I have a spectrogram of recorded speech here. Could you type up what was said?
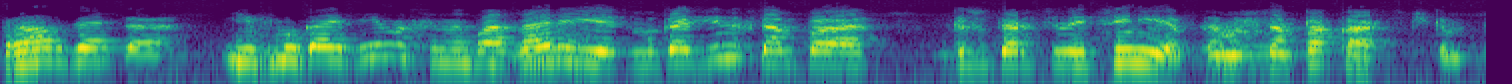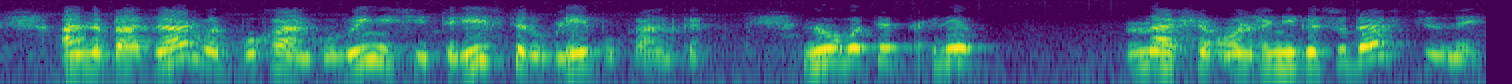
Правда? Да. И в магазинах, и на базаре? Нет, в магазинах там по государственной цене, потому что там по карточкам. А на базар вот буханку вынеси 300 рублей буханка. Ну вот этот хлеб наш, он же не государственный,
